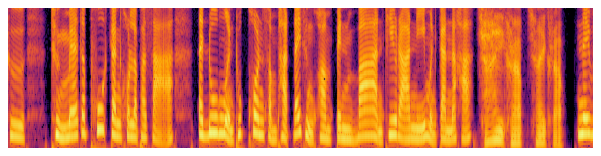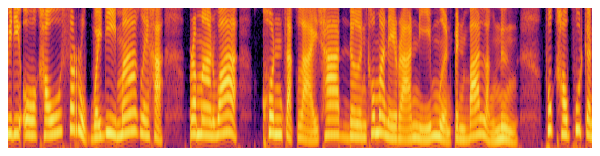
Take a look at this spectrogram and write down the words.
คือ ถึงแม้จะพูดกันคนละภาษา แต่ดูเหมือนทุกคนสัมผัสได้ถึงความเป็นบ้านที่ร้านนี้เหมือนกันนะคะ ใช่ครับ ใช่ครับ ในวิดีโอเขาสรุปไว้ดีมากเลยค่ะ ประมาณว่าคนจากหลายชาติเดินเข้ามาในร้านนี้เหมือนเป็นบ้านหลังหนึ่ง พวกเขาพูดกัน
